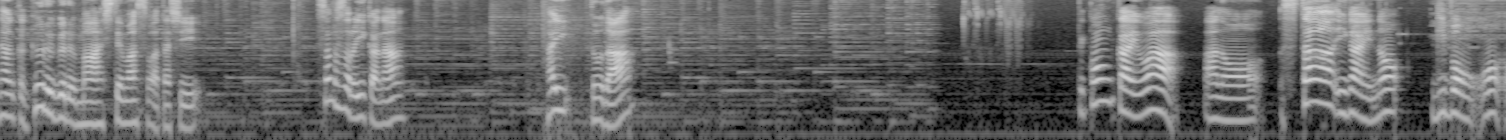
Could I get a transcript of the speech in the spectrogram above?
なんかぐるぐる回してます、私。そろそろいいかな？はい、どうだ？で、今回は、あの、スター以外のリボンを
